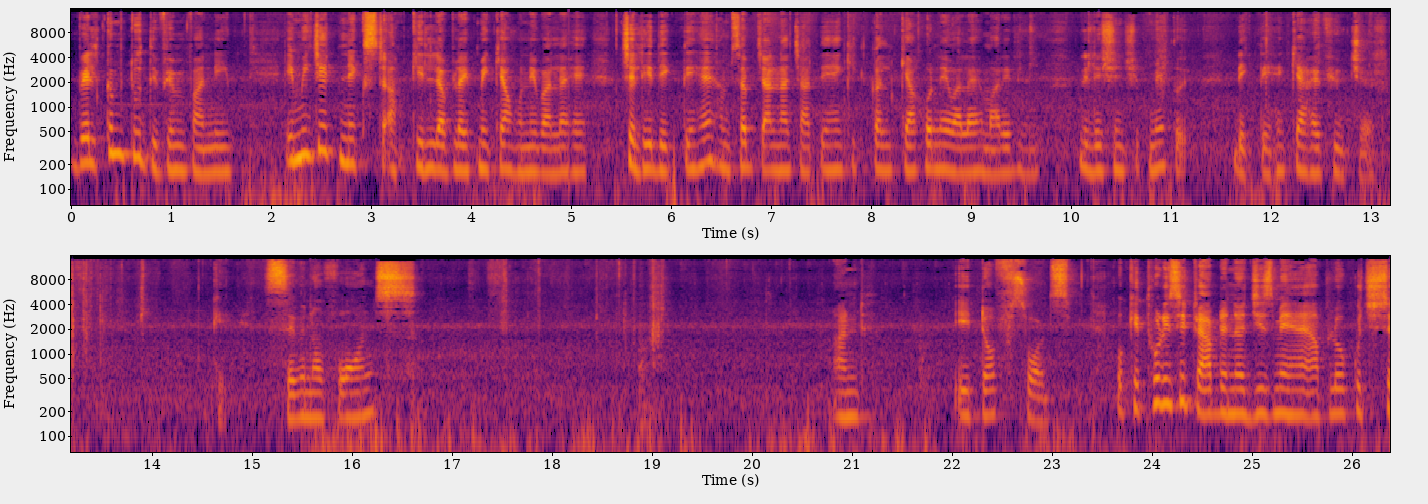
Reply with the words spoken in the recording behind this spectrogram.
Welcome to Divyam Vani immediate next आपकी लव लाइफ में क्या होने वाला है, चलिए देखते हैं। हम सब जानना चाहते हैं कि कल क्या होने वाला है हमारे रिलेशनशिप में तो देखते हैं क्या है future okay seven of wands and eight of swords okay थोड़ी सी ट्रैप्ड एनर्जीज में हैं। आप लोग कुछ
